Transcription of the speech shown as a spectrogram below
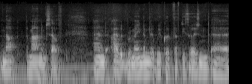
not the man himself. And I would remind them that we've got 50,000 uh,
